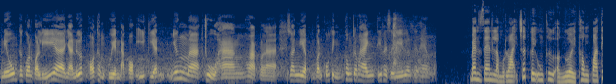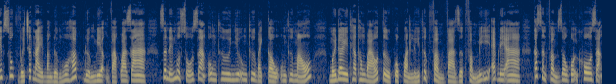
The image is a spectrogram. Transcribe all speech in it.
Nếu cơ quan quản lý à, nhà nước có thẩm quyền, đã có ý kiến, nhưng mà chủ hàng hoặc là doanh nghiệp vẫn cố tình không chấp hành thì phải xử lý tiếp theo. Benzen là một loại chất gây ung thư ở người thông qua tiếp xúc với chất này bằng đường hô hấp, đường miệng và qua da, dẫn đến một số dạng ung thư như ung thư bạch cầu, ung thư máu. Mới đây, theo thông báo từ Cục Quản lý Thực phẩm và Dược phẩm Mỹ FDA, các sản phẩm dầu gội khô dạng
